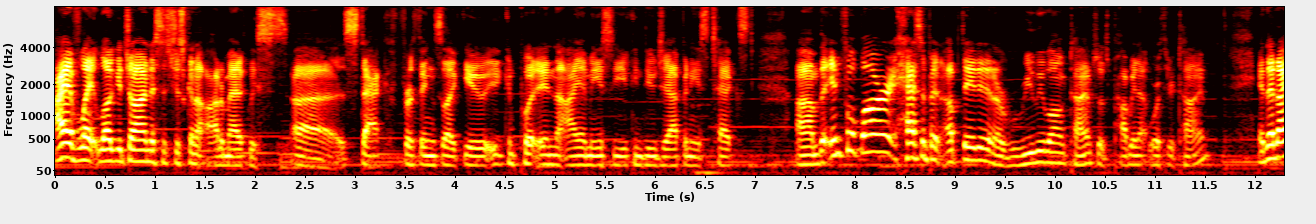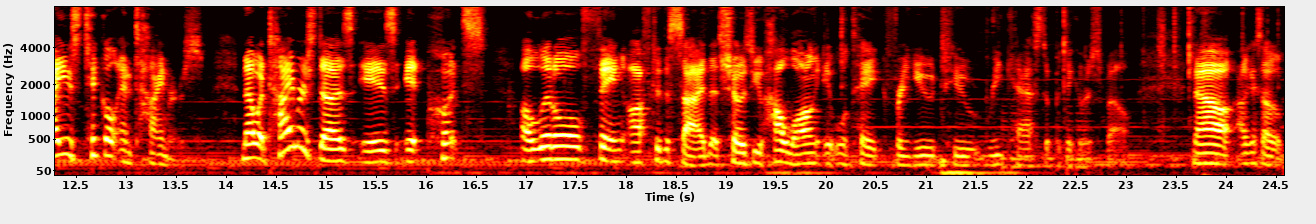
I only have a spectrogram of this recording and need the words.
I have LightLuggage on. This is just going to automatically uh, stack for things like you. You can put in the IME so you can do Japanese text. Um, the info bar hasn't been updated in a really long time, so it's probably not worth your time. And then I use Tickle and Timers. Now, what Timers does is it puts a little thing off to the side that shows you how long it will take for you to recast a particular spell. Now, I guess I'll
